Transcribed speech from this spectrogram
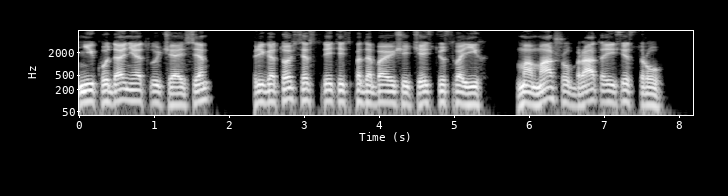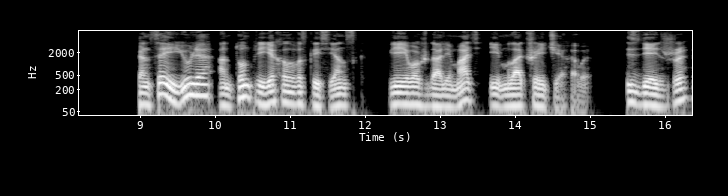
«Никуда не отлучайся, приготовься встретить с подобающей честью своих, мамашу, брата и сестру». В конце июля Антон приехал в Воскресенск, где его ждали мать и младшие Чеховы. Здесь же,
